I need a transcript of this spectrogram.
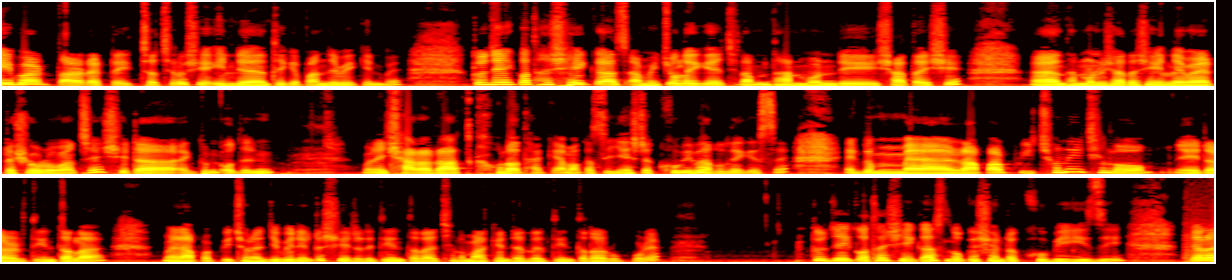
এইবার তার একটা ইচ্ছা ছিল, সে ইন্ডিয়ান থেকে পাঞ্জাবি কিনবে। তো যেই কথা সেই কাজ আমি চলে গিয়েছিলাম ধানমন্ডি সাতাইশে। ধানমন্ডি সাতাশে ইলেমের একটা শোরুম আছে, সেটা একদম ওদের মানে সারা রাত খোলা থাকে। আমার কাছে জিনিসটা খুবই ভালো লেগেছে। একদম রাপার পিছনেই ছিল এটার তিনতলা মানে রাপার পিছনে যে বিল্ডিংটা সেটারই তিনতলায় ছিল, মার্কেন্টালের তিনতলার উপরে। তো যেই কথা, সেই কাজ লোকেশনটা খুবই ইজি যারা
